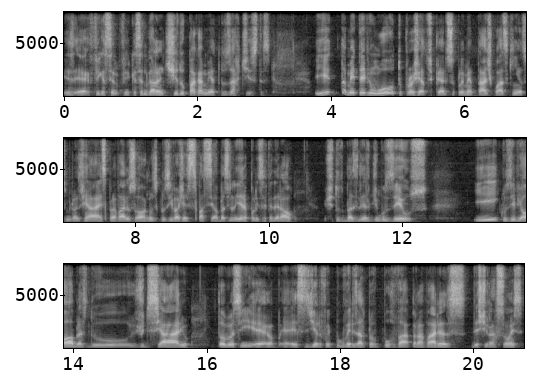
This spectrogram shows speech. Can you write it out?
é, fica, sendo, fica sendo garantido o pagamento dos artistas. E também teve um outro projeto de crédito suplementar de quase 500 milhões de reais para vários órgãos, inclusive a Agência Espacial Brasileira, Polícia Federal, Instituto Brasileiro de Museus e inclusive obras do Judiciário. Então, assim, é, é esse dinheiro foi pulverizado para várias destinações,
